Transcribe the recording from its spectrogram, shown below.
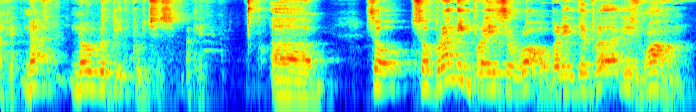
Okay. No, no repeat purchase. Okay. So, so branding plays a role, but if the product is wrong,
